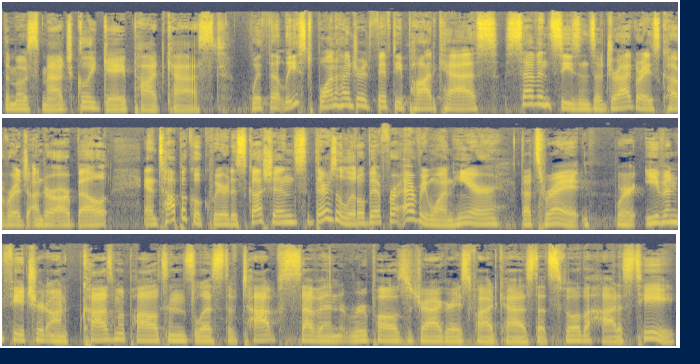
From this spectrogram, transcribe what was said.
the most magically gay podcast. With at least 150 podcasts, seven seasons of drag race coverage under our belt, and topical queer discussions, there's a little bit for everyone here. That's right. We're even featured on Cosmopolitan's list of top seven RuPaul's Drag Race podcasts that spill the hottest tea.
